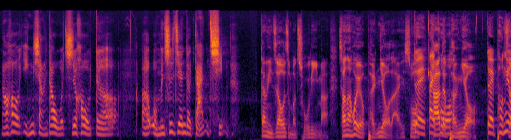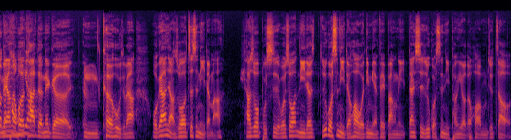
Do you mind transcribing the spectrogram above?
然后影响到我之后的呃我们之间的感情。但你知道我怎么处理吗？常常会有朋友来说，对，他的朋友，对朋友怎么样的，或者他的那个嗯客户怎么样？我跟他讲说，这是你的吗？他说不是，我说你的如果是你的话，我一定免费帮你。但是如果是你朋友的话，我们就照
